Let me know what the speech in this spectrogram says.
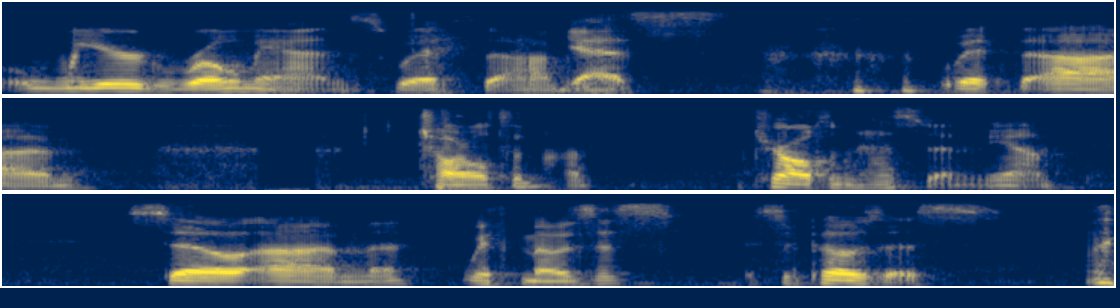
weird romance with um, yes. with um, Charlton Charlton Heston. Yeah. So um, with Moses. supposes.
